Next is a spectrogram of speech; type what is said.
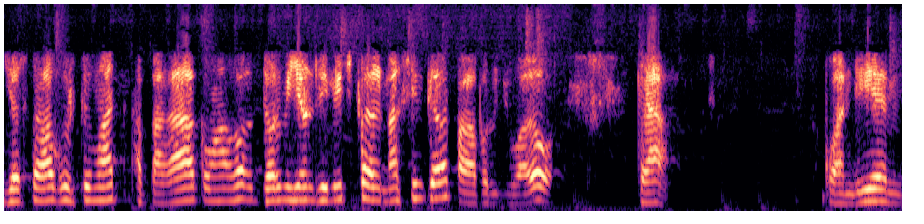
jo estava acostumat a pagar com a dos milions i mig per el màxim que vaig pagar per un jugador. Clar, quan diem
